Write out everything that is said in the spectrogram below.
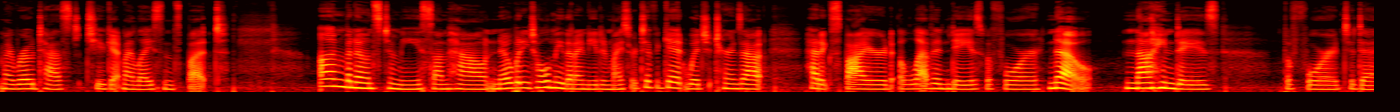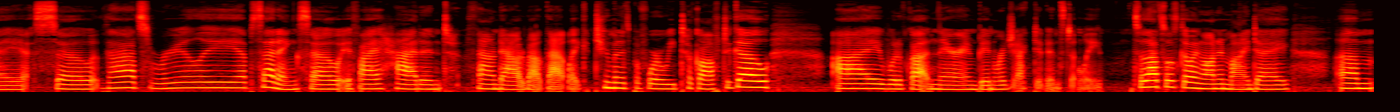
my road test to get my license, but unbeknownst to me, somehow, nobody told me that I needed my certificate, which it turns out had expired 11 days before, no, nine days before today. So that's really upsetting. So if I hadn't found out about that like two minutes before we took off to go, I would have gotten there and been rejected instantly. So that's what's going on in my day. Um,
